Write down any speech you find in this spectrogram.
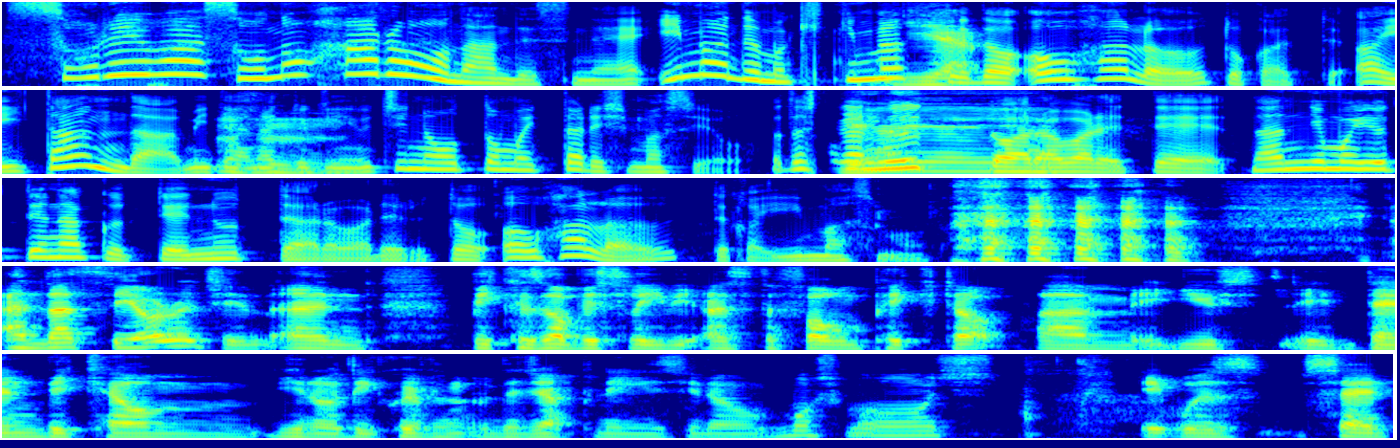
それはそのハローなんですね。今でも聞きますけど、Oh, hello とか言って、あ、いたんだみたいな時に、うんうちの夫も言ったりしますよ。 私がぬっと現れて、何にも言ってなくて、ぬって現れると、Oh, hello! ってか言いますもん。and that's the origin and because obviously as the phone picked up um it used it then became you know the equivalent of the japanese you know moshi moshi it was said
